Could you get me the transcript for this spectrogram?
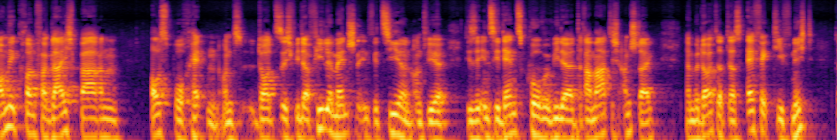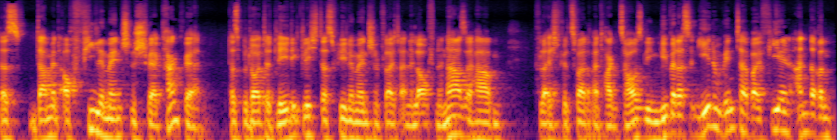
Omikron vergleichbaren Ausbruch hätten und dort sich wieder viele Menschen infizieren und wir diese Inzidenzkurve wieder dramatisch ansteigt, dann bedeutet das effektiv nicht, dass damit auch viele Menschen schwer krank werden. Das bedeutet lediglich, dass viele Menschen vielleicht eine laufende Nase haben, vielleicht für zwei, drei Tage zu Hause liegen, wie wir das in jedem Winter bei vielen anderen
